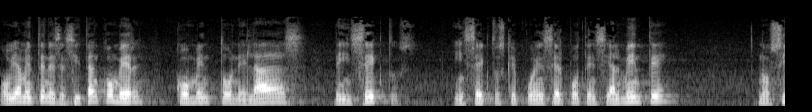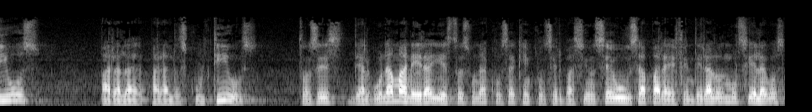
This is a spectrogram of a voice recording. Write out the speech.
obviamente necesitan comer, comen toneladas de insectos, insectos que pueden ser potencialmente nocivos para, para los cultivos. Entonces, de alguna manera, y esto es una cosa que en conservación se usa para defender a los murciélagos,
